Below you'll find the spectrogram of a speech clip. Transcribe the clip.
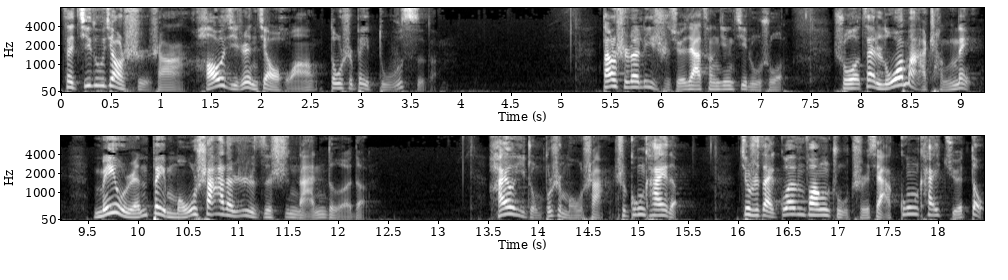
在基督教史上啊，好几任教皇都是被毒死的。当时的历史学家曾经记录说，说在罗马城内，没有人被谋杀的日子是难得的。还有一种不是谋杀，是公开的，就是在官方主持下公开决斗，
